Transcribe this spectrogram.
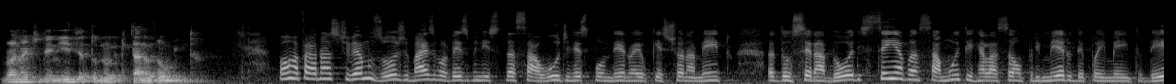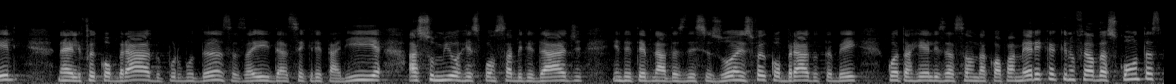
Boa noite, Denise, e a todo mundo que está nos ouvindo. Bom, Rafael, nós tivemos hoje mais uma vez o ministro da Saúde respondendo aí o questionamento eh, dos senadores, sem avançar muito em relação ao primeiro depoimento dele. Né? Ele foi cobrado por mudanças aí da secretaria, assumiu a responsabilidade em determinadas decisões, foi cobrado também quanto à realização da Copa América, que no final das contas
